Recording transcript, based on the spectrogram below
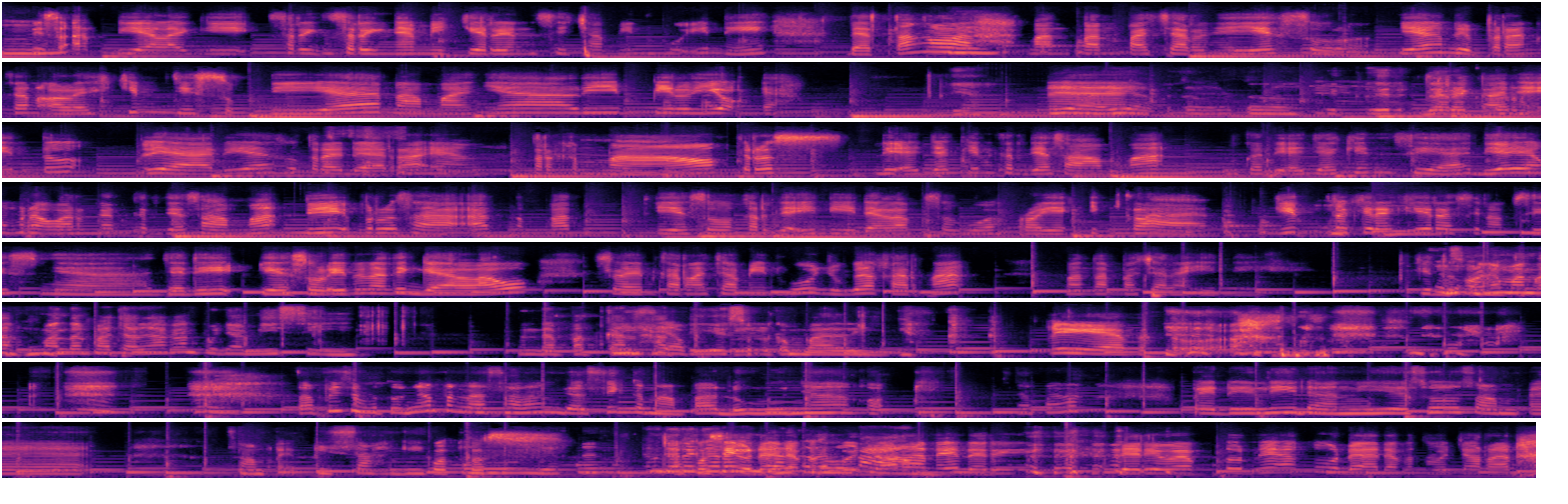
Hmm. di saat dia lagi sering-seringnya mikirin si Cha Min Hu ini, datanglah Iya. mantan pacarnya Yesul yang diperankan oleh Kim Ji Suk. Dia namanya Lee Pil ya. Iya. Nah, Iya, iya, betul, betul. Ceritanya itu ya dia sutradara yang terkenal, terus diajakin kerjasama bukan diajakin sih ya, dia yang menawarkan kerjasama di perusahaan tempat Yesul kerja ini dalam sebuah proyek iklan. Gitu kira-kira sinopsisnya. Jadi Yesul ini nanti galau selain karena Cha Min Hu juga karena mantan pacarnya ini. Gitu. Soalnya mantan mantan pacarnya kan punya misi mendapatkan Misi apa hati Yesul kembali. Iya betul. Tapi sebetulnya penasaran gak sih kenapa dulunya kok siapa Pedeli dan Yesus sampai sampai pisah gitu Putus. ya kan? aku sih udah dapat bocoran ya dari dari webtoonnya aku udah dapat bocoran.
